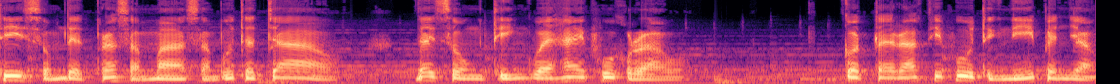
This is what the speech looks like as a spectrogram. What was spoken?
ที่สมเด็จพระสัมมาสัมพุทธเจ้า ได้ทรงทิ้งไว้ให้พวกเรา กฎไตรลักษณ์ที่พูดถึงนี้เป็นอย่าง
